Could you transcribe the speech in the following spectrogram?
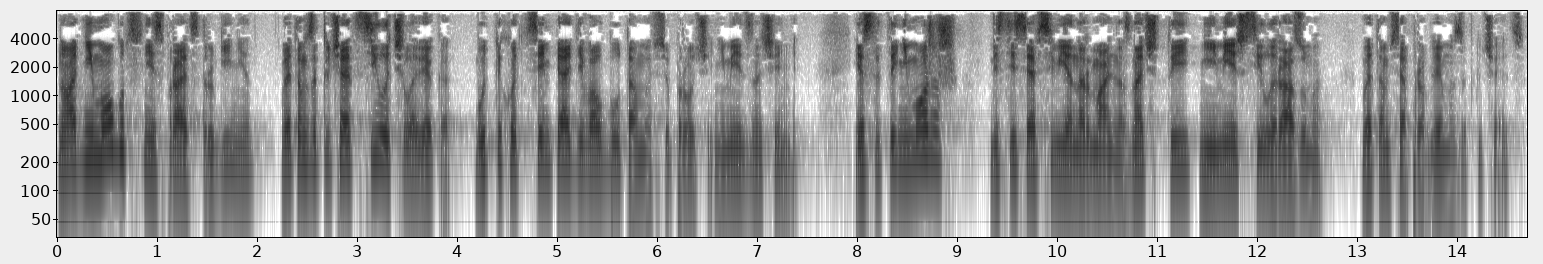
Но одни могут с ней справиться, другие нет. В этом заключается сила человека. Будь ты хоть семь пядей во лбу там и все прочее, не имеет значения. Если ты не можешь вести себя в семье нормально, значит ты не имеешь силы разума. В этом вся проблема заключается.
